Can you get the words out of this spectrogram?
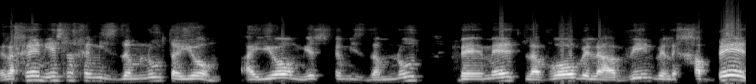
ולכן יש לכם הזדמנות היום, היום יש לכם הזדמנות באמת לבוא ולהבין ולכבד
